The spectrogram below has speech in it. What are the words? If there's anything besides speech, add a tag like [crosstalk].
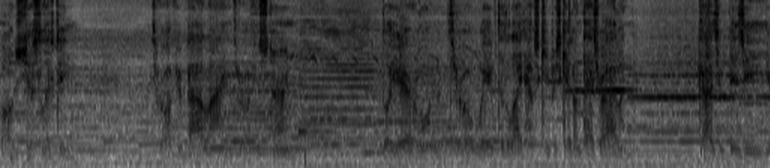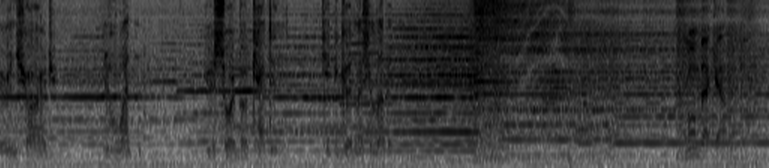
Oh, Boat's just lifting. Throw off your bow line, throw off your stern. Blow your air horn, throw a wave to the lighthouse keeper's kid on Thacher Island. Guys are busy, you're in charge. You know what? You're a swordboat captain. Can't be good unless you love it. Come on back out.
